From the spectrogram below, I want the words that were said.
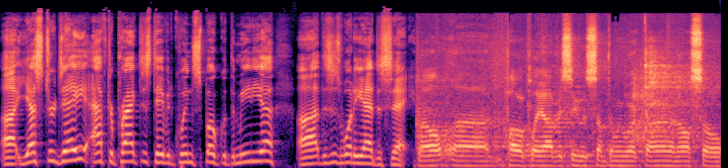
Uh, yesterday, after practice, David Quinn spoke with the media. Uh, this is what he had to say. Well, uh, power play obviously was something we worked on, and also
